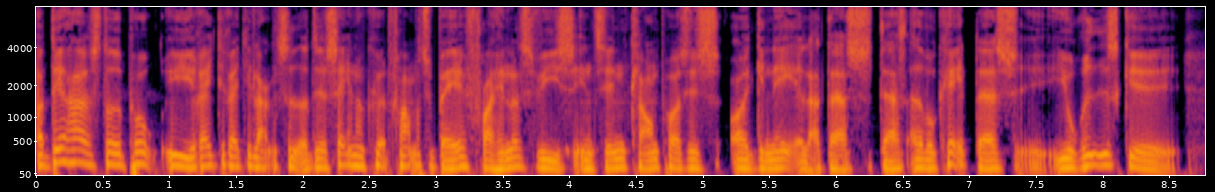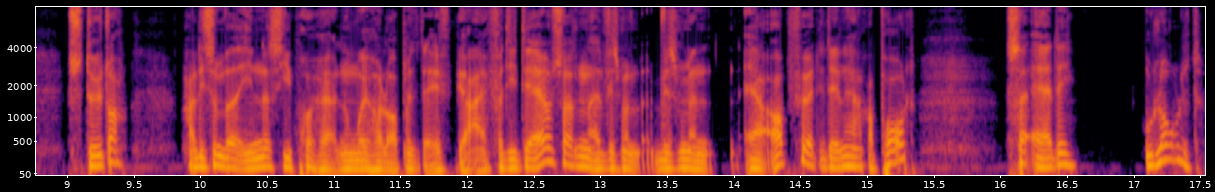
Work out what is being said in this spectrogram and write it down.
Og det har stået på i rigtig, rigtig lang tid, og det sagen har kørt frem og tilbage fra henholdsvis Insane Clown Posses original, eller deres, deres advokat, deres juridiske støtter, har ligesom været inde og sige, prøv at høre, nu må I holde op med det der FBI. Fordi det er jo sådan, at hvis man, hvis man er opført i den her rapport, så er det ulovligt.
